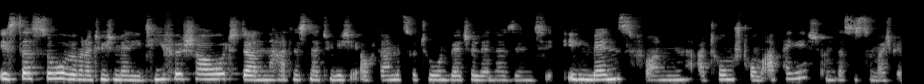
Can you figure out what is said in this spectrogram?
ist das so? Wenn man natürlich mehr in die Tiefe schaut, dann hat es natürlich auch damit zu tun, welche Länder sind immens von Atomstrom abhängig. Und das ist zum Beispiel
